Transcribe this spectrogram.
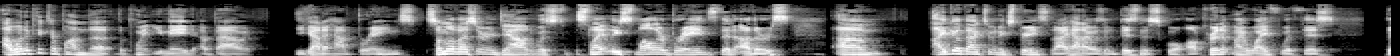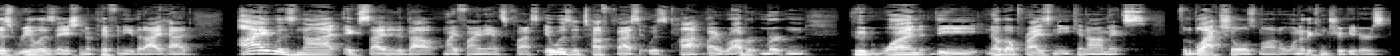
I want to pick up on the the point you made about you got to have brains. Some of us are endowed with slightly smaller brains than others. Um, I go back to an experience that I had. I was in business school. I'll credit my wife with this this realization, epiphany that I had. I was not excited about my finance class. It was a tough class. It was taught by Robert Merton, who'd won the Nobel Prize in economics for the Black Scholes model, one of the contributors.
